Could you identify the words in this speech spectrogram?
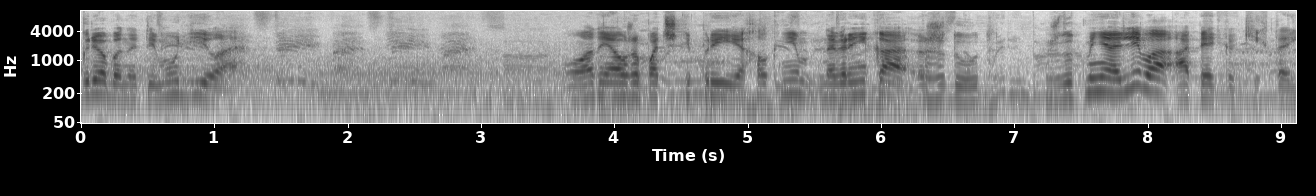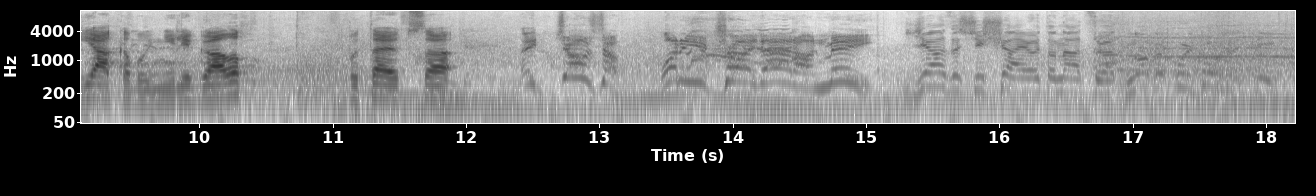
гребаный ты мудила? Вот я уже почти приехал к ним. Наверняка ждут. Ждут меня, либо опять каких-то якобы нелегалов пытаются... Я защищаю эту нацию от многокультурности.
